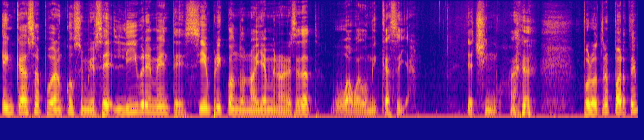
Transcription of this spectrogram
En casa podrán consumirse libremente, siempre y cuando no haya menores de edad. Uh, a huevo, mi casa ya. Ya chingo. Por otra parte,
